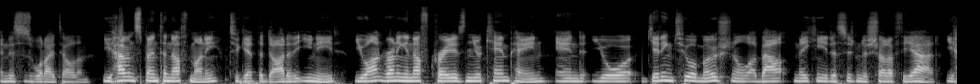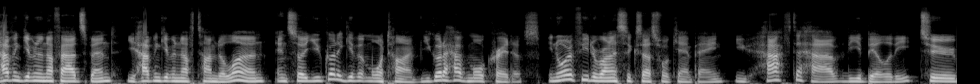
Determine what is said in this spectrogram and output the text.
And this is what I tell them. You haven't spent enough money to get the data that you need. You aren't running enough creatives in your campaign, and you're getting too emotional about making a decision to shut off the ad. You haven't given enough ad spend. You haven't given enough time to learn. And so you've got to give it more time. You've got to have more creatives. In order for you to run a successful campaign, you have to have the ability to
